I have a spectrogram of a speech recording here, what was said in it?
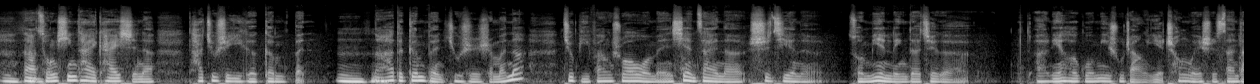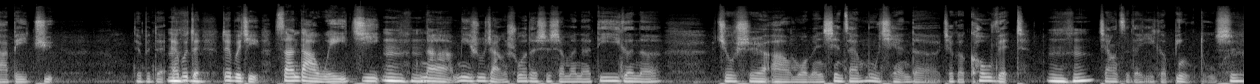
嗯，那从心态开始呢，它就是一个根本。嗯，那它的根本就是什么呢？就比方说，我们现在呢，世界呢所面临的这个。呃，联合国秘书长也称为是三大悲剧，对不对？哎，不对，对不起，三大危机。嗯，那秘书长说的是什么呢？第一个呢，就是啊，我们现在目前的这个 COVID，嗯哼，这样子的一个病毒是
